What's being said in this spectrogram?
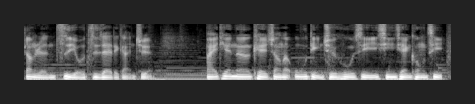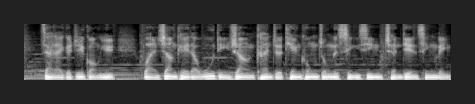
让人自由自在的感觉。白天呢，可以上到屋顶去呼吸新鲜空气，再来个日光浴；晚上可以到屋顶上看着天空中的星星，沉淀心灵。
